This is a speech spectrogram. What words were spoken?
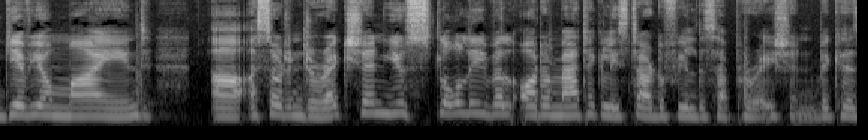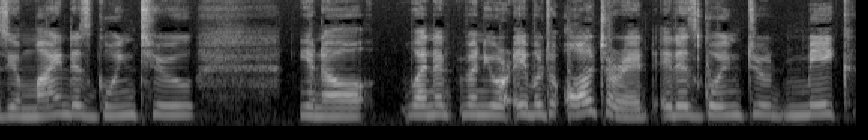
give your mind uh, a certain direction, you slowly will automatically start to feel the separation because your mind is going to, you know, when it when you are able to alter it, it is going to make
